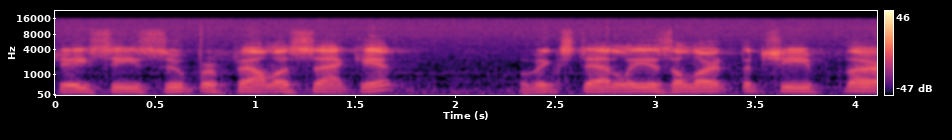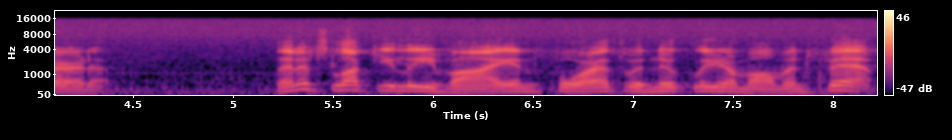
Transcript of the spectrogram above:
JC Super Fella second. Moving steadily is Alert the Chief third. Then it's Lucky Levi in fourth with Nuclear Moment fifth.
